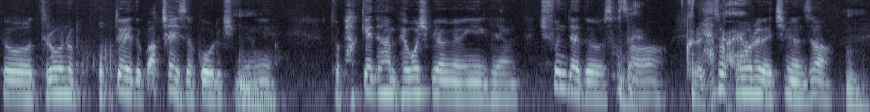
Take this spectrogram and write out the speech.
또 들어오는 복도에도 꽉 차 있었고 5, 60명이 음. 또 밖에도 한 150여 명이 그냥 추운데도 서서 계속 그러니까요. 구호를 외치면서 음,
